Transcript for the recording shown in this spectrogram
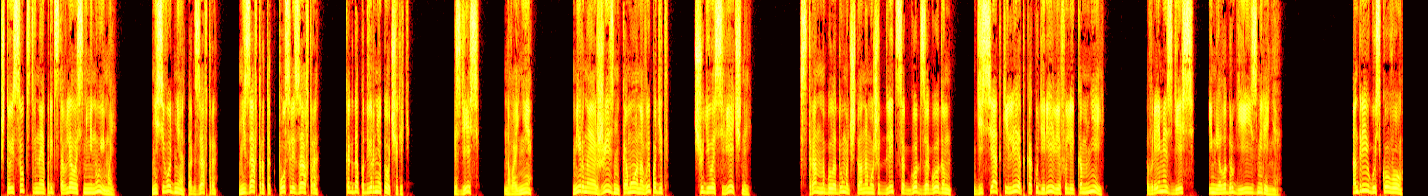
что и собственная представлялась неминуемой. Не сегодня, так завтра. Не завтра, так послезавтра, когда подвернет очередь. Здесь, на войне, мирная жизнь, кому она выпадет, чудилась вечной. Странно было думать, что она может длиться год за годом, десятки лет, как у деревьев или камней. Время здесь имело другие измерения. Андрею Гуськову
